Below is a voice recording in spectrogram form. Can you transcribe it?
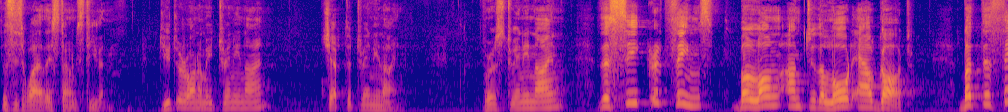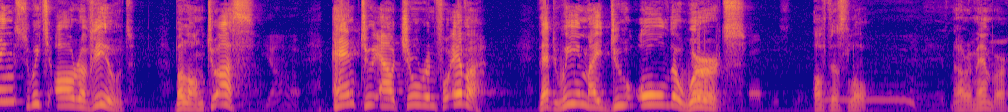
This is why they stoned Stephen. Deuteronomy 29, chapter 29, verse 29. The secret things belong unto the Lord our God, but the things which are revealed belong to us and to our children forever, that we may do all the words of this law. Now remember,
